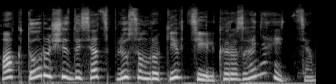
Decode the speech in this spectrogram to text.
Актору 60 з плюсом років тільки розганяється.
